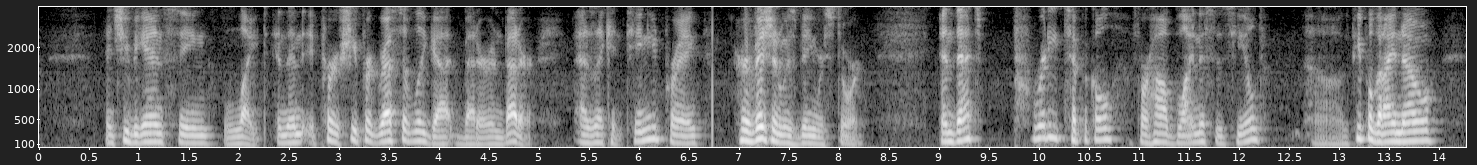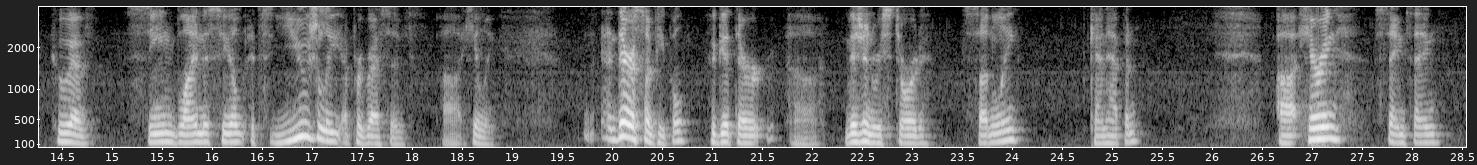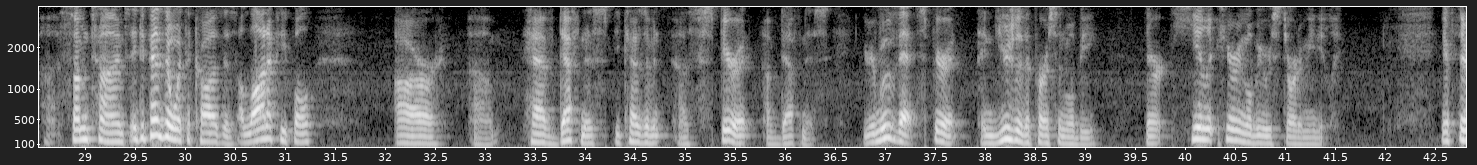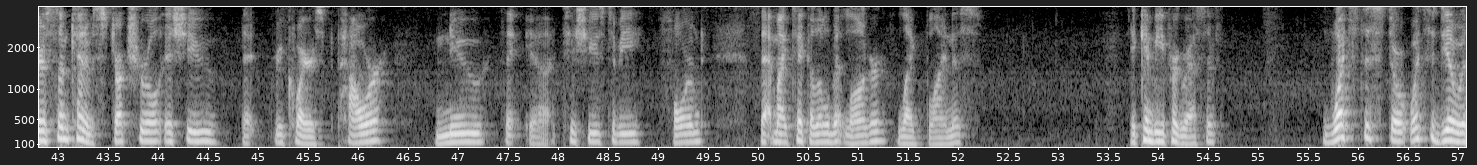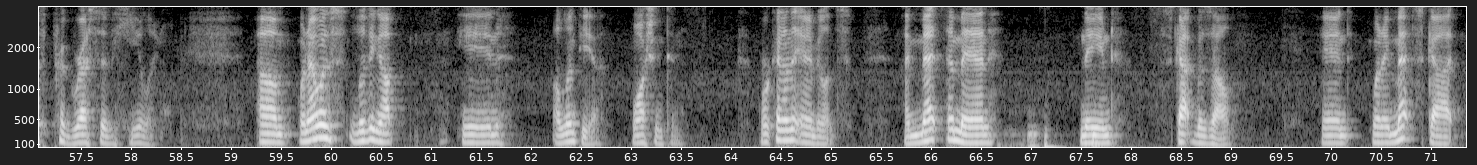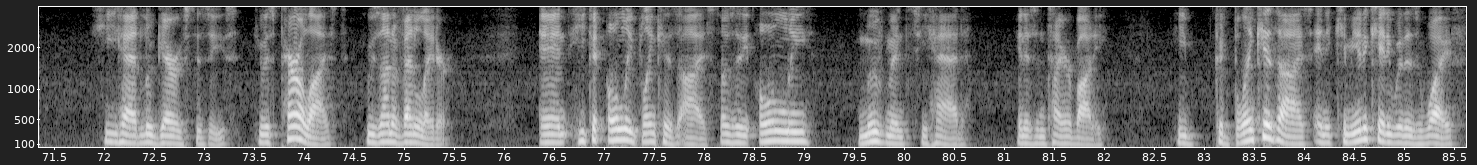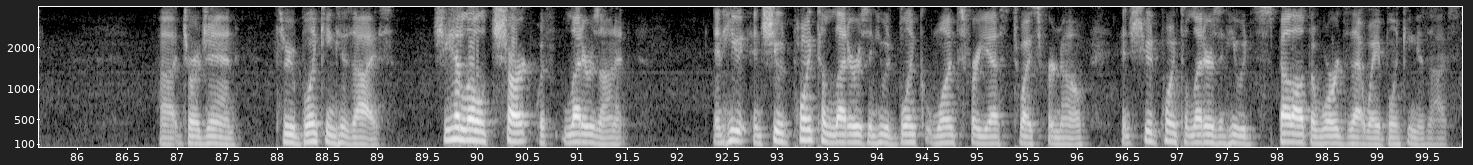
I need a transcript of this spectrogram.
And she began seeing light. And then she progressively got better and better. As I continued praying, her vision was being restored. And that's pretty typical for how blindness is healed. Uh, the people that I know who have seen blindness healed, it's usually a progressive uh, healing. And there are some people who get their uh, vision restored suddenly. Can happen. Uh, hearing, same thing. Sometimes it depends on what the cause is. A lot of people are um, have deafness because of a spirit of deafness. You remove that spirit, and usually the person will be their hearing will be restored immediately. If there's some kind of structural issue that requires power, new th- uh, tissues to be formed, that might take a little bit longer, like blindness. It can be progressive. What's the story? What's the deal with progressive healing? Um, when I was living up in Olympia, Washington, working on the ambulance, I met a man named Scott Bazell. And when I met Scott, he had Lou Gehrig's disease. He was paralyzed. He was on a ventilator. And he could only blink his eyes. Those are the only movements he had in his entire body. He could blink his eyes, and he communicated with his wife, uh, Georgianne, through blinking his eyes. she had a little chart with letters on it, and he and she would point to letters, and he would blink once for yes, twice for no, and she would point to letters, and he would spell out the words that way, blinking his eyes.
